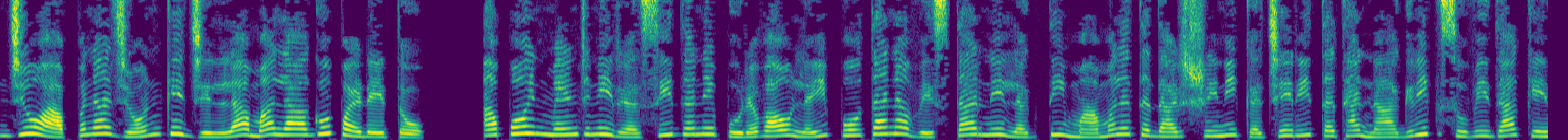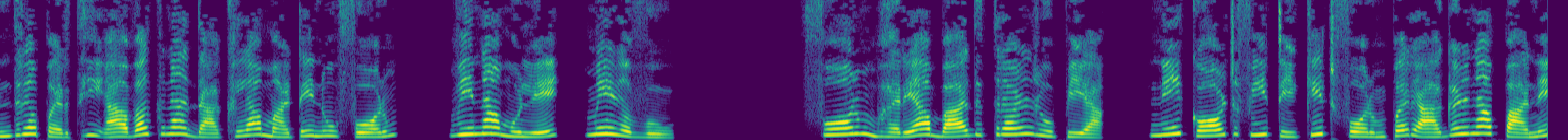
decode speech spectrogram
જો આપના ઝોન કે જિલ્લામાં લાગુ પડે તો અપોઇન્ટમેન્ટની રસીદ અને પુરાવાઓ લઈ પોતાના વિસ્તારને લગતી મામલતદારશ્રીની કચેરી તથા નાગરિક સુવિધા કેન્દ્ર પરથી આવકના દાખલા માટેનું ફોર્મ વિનામૂલ્યે મેળવવું. ફોર્મ ભર્યા બાદ ત્રણ રૂપિયા. ને કોર્ટ ફી ટિકિટ ફોર્મ પર આગળના પાને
